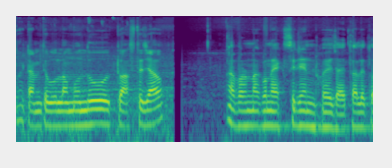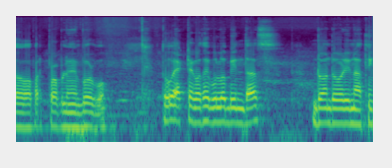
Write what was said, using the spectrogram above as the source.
বাট আমি তো বললাম, বন্ধু, একটু আসতে যাও। আবার না কোনো অ্যাক্সিডেন্ট হয়ে যায়, তাহলে তো আবার প্রবলেমে পড়ব। তো একটা কথাই বলল বিন্দাস don't worry nothing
